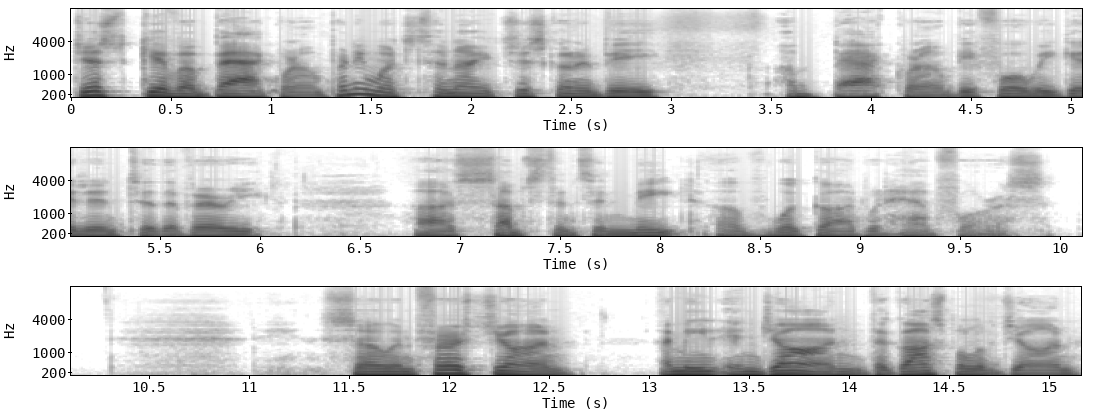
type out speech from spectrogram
just give a background. Pretty much tonight's just going to be a background before we get into the very uh, substance and meat of what God would have for us. So in First John, I mean in John, the Gospel of John,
